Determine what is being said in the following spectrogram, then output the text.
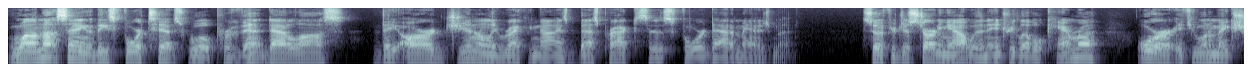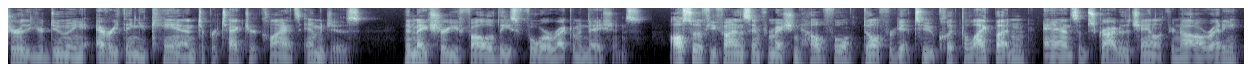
While I'm not saying that these four tips will prevent data loss, they are generally recognized best practices for data management. So if you're just starting out with an entry-level camera, or if you want to make sure that you're doing everything you can to protect your client's images, then make sure you follow these four recommendations. Also, if you find this information helpful, don't forget to click the like button and subscribe to the channel if you're not already.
